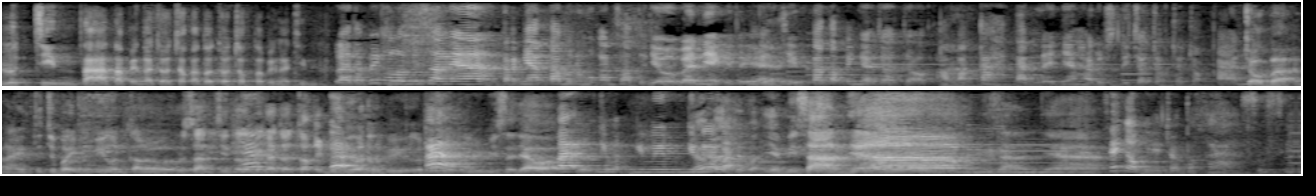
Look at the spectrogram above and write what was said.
lu cinta tapi nggak cocok atau cocok tapi nggak cinta? Lah tapi kalau misalnya ternyata menemukan satu jawabannya gitu ya, iya. cinta tapi nggak cocok, apakah tandanya harus dicocok-cocokkan? Coba, nah itu coba Ibu Miun. Kalau urusan cinta tapi nggak cocok, Ibu Miun lebih lebih, ah, lebih bisa jawab. ah, Coba. gimana, gimana, Coba, gimana Pak? coba. Ya misalnya, Um, misalnya, Saya nggak punya contoh kasus sih.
